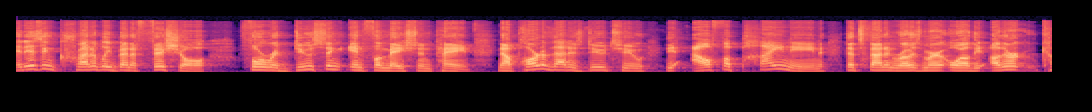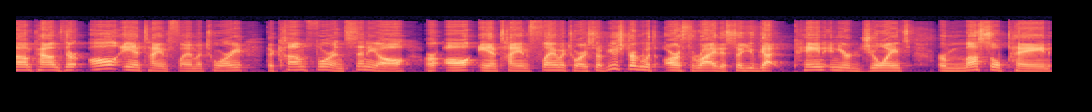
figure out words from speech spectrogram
it is incredibly beneficial for reducing inflammation and pain. Now, part of that is due to the alpha pinene that's found in rosemary oil. The other compounds, they're all anti-inflammatory. The camphor and cineol are all anti-inflammatory. So if you struggle with arthritis, so you've got pain in your joints or muscle pain,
